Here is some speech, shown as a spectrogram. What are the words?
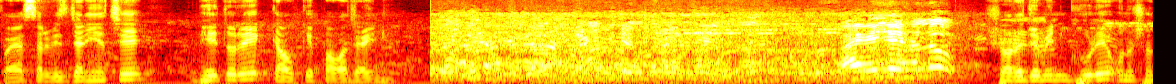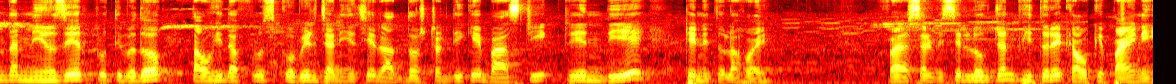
ফায়ার সার্ভিস জানিয়েছে, ভেতরে কাউকে পাওয়া যায়নি। সরেজমিন ঘুরে অনুসন্ধান নিউজের প্রতিবেদক তাওহিদ আফরুজ কবির জানিয়েছে, রাত দশটার দিকে বাসটি ট্রেন দিয়ে টেনে তোলা হয়। ফায়ার সার্ভিসের লোকজন ভিতরে কাউকে পায়নি।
